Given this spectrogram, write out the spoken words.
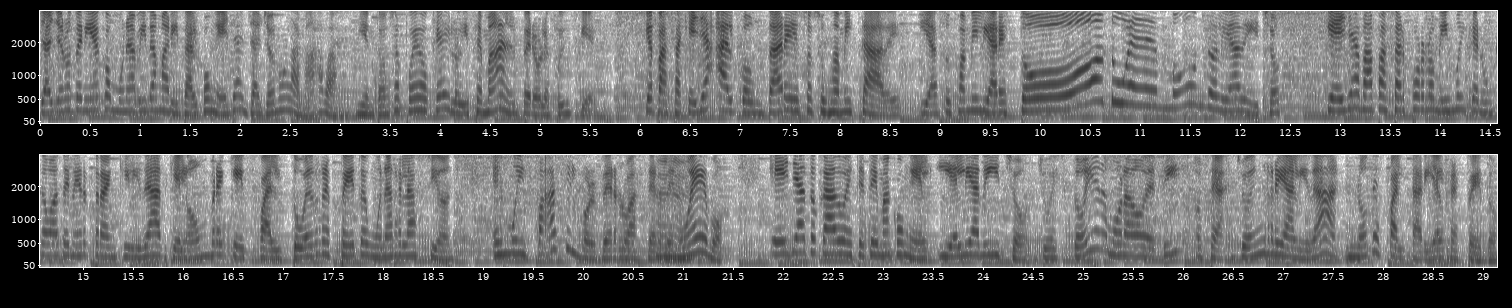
ya yo no tenía como una vida marital con ella, ya yo no la amaba. Y entonces, pues, ok, lo hice mal, pero le fui infiel. ¿Qué pasa? Que ella al contar eso a sus amistades y a sus familiares, todo el mundo le ha dicho que ella va a pasar por lo mismo y que nunca va a tener tranquilidad, que el hombre que faltó el respeto en una relación es muy fácil volverlo a hacer de nuevo. Ella ha tocado este tema con él y él le ha dicho, yo estoy enamorado de ti, o sea, yo en realidad no te faltaría el respeto.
